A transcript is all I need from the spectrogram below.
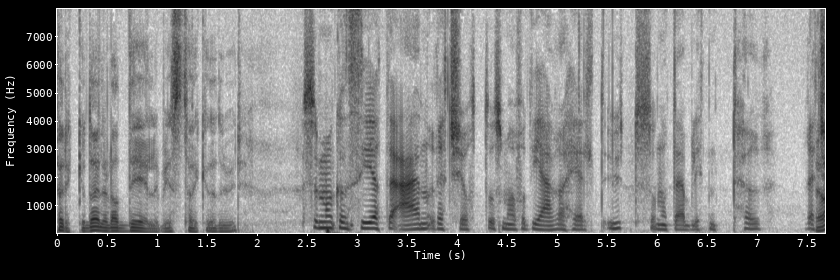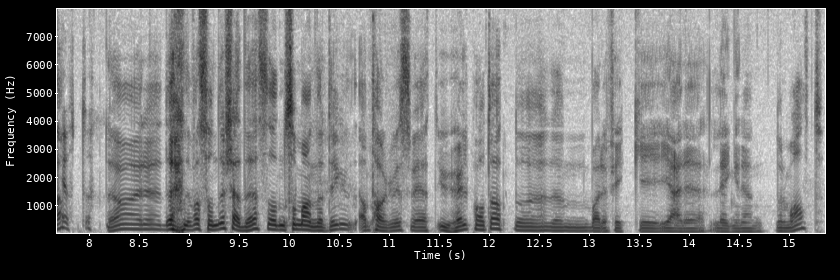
tørkede, eller da delvis tørkede druer. Så man kan si at det er en recciotto som har fått gjæra helt ut, sånn at det er blitt en tørr recciotto. Det var, det, det var sånn det skjedde, som, som andre ting. Antageligvis ved et uhell, på en måte, at den bare fikk gjære lenger enn normalt.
